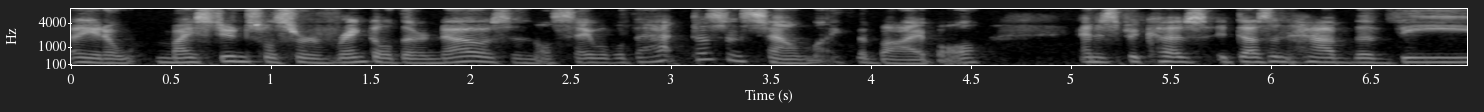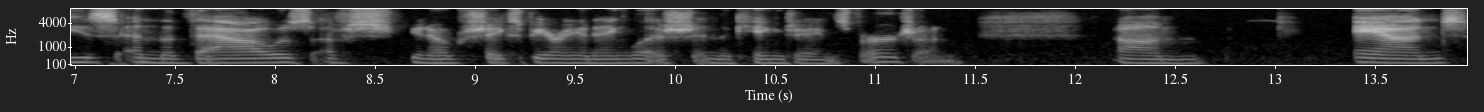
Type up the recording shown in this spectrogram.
you know, my students will sort of wrinkle their nose and they'll say, "Well, that doesn't sound like the Bible," and it's because it doesn't have the these and the thous of you know Shakespearean English in the King James Version, um, and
